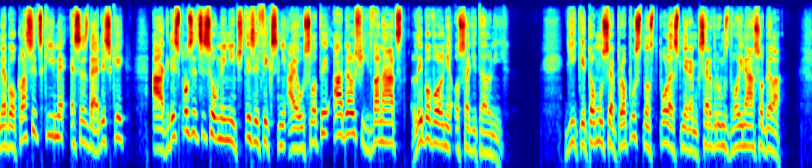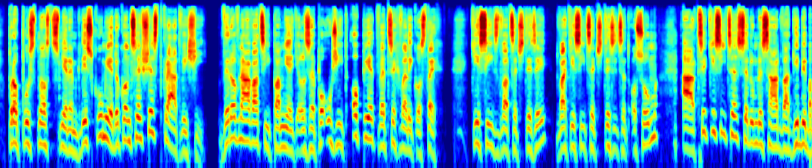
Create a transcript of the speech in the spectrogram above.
nebo klasickými SSD disky a k dispozici jsou nyní 4 fixní IO sloty a dalších 12 libovolně osaditelných. Díky tomu se propustnost pole směrem k serverům zdvojnásobila. Propustnost směrem k diskům je dokonce šestkrát vyšší. Vyrovnávací paměť lze použít opět ve třech velikostech 1024, 2048 a 3072 GB.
